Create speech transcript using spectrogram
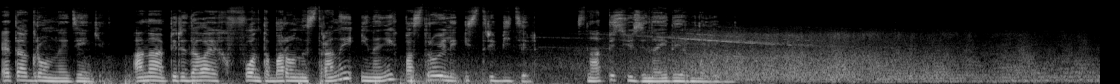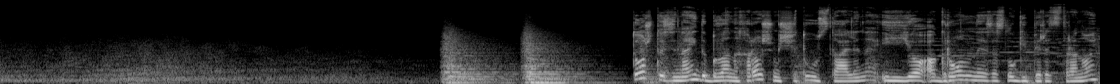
Это огромные деньги. Она передала их в фонд обороны страны, и на них построили истребитель с надписью «Зинаида Ермольева». То, что Зинаида была на хорошем счету у Сталина и ее огромные заслуги перед страной,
